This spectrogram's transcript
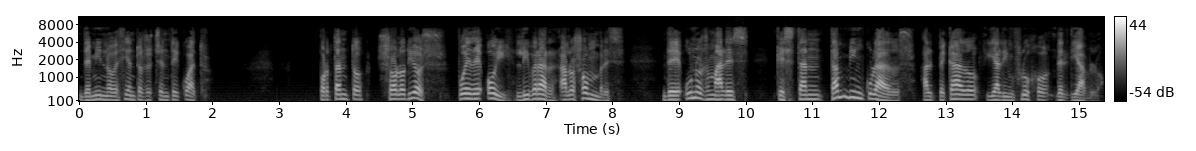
de 1984. Por tanto, sólo Dios puede hoy librar a los hombres de unos males que están tan vinculados al pecado y al influjo del diablo.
